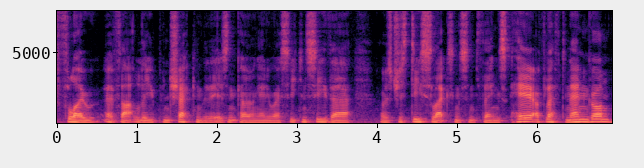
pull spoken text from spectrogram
flow of that loop and checking that it isn't going anywhere. So you can see there, I was just deselecting some things. Here I've left an n-gon,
